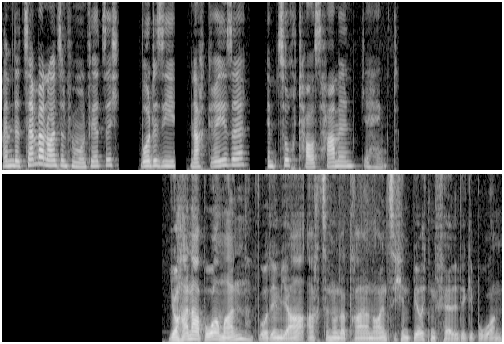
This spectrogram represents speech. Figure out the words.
Im Dezember 1945 wurde sie nach Grese im Zuchthaus Hameln gehängt. Johanna Bormann wurde im Jahr 1893 in Birkenfelde geboren.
